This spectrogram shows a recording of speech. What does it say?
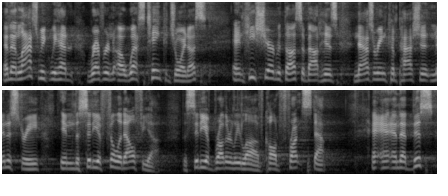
And then last week, we had Reverend uh, Wes Tink join us, and he shared with us about his Nazarene Compassionate Ministry in the city of Philadelphia, the city of brotherly love, called Front Step. And, and that this,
